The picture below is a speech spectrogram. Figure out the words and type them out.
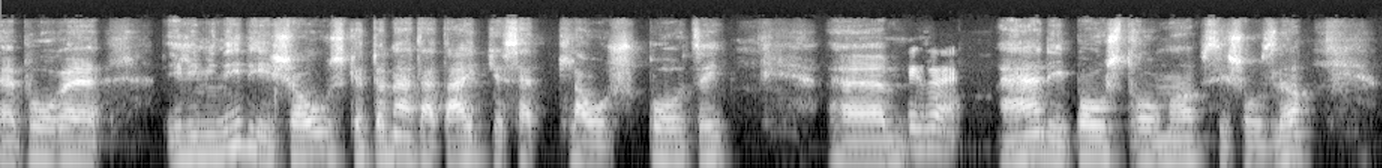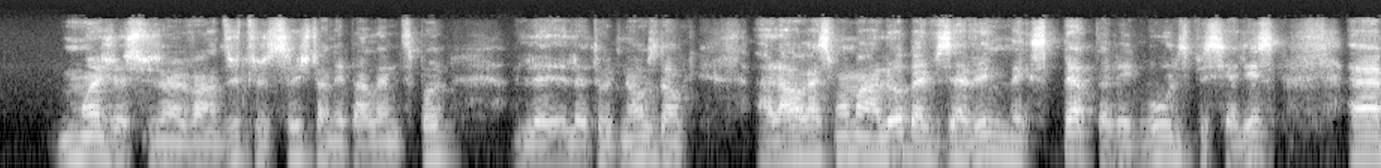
euh, pour éliminer des choses que tu as dans ta tête que ça ne te lâche pas, tu sais. exact. Hein, des post-traumas, ces choses-là moi, je suis un vendu, tu le sais, je t'en ai parlé un petit peu, l'autognos. Donc, alors, à ce moment-là, ben, vous avez une experte avec vous, le spécialiste. Euh,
